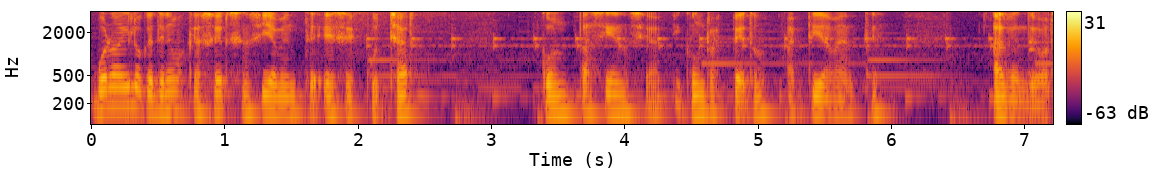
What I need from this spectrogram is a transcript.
Bueno, ahí lo que tenemos que hacer sencillamente es escuchar con paciencia y con respeto activamente al vendedor.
